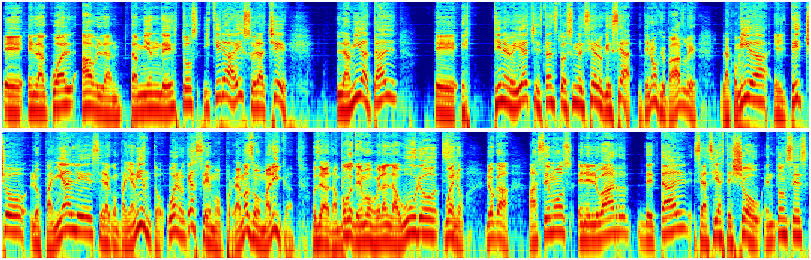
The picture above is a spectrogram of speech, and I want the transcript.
eh, en la cual hablan también de estos. ¿Y qué era eso? Era, che, la amiga tal eh, es- tiene VIH, está en situación de SIDA, lo que sea, y tenemos que pagarle la comida, el techo, los pañales, el acompañamiento. Bueno, ¿qué hacemos? Porque además somos maricas. O sea, tampoco tenemos gran laburo. Bueno, loca, hacemos en el bar de tal, se hacía este show. Entonces,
